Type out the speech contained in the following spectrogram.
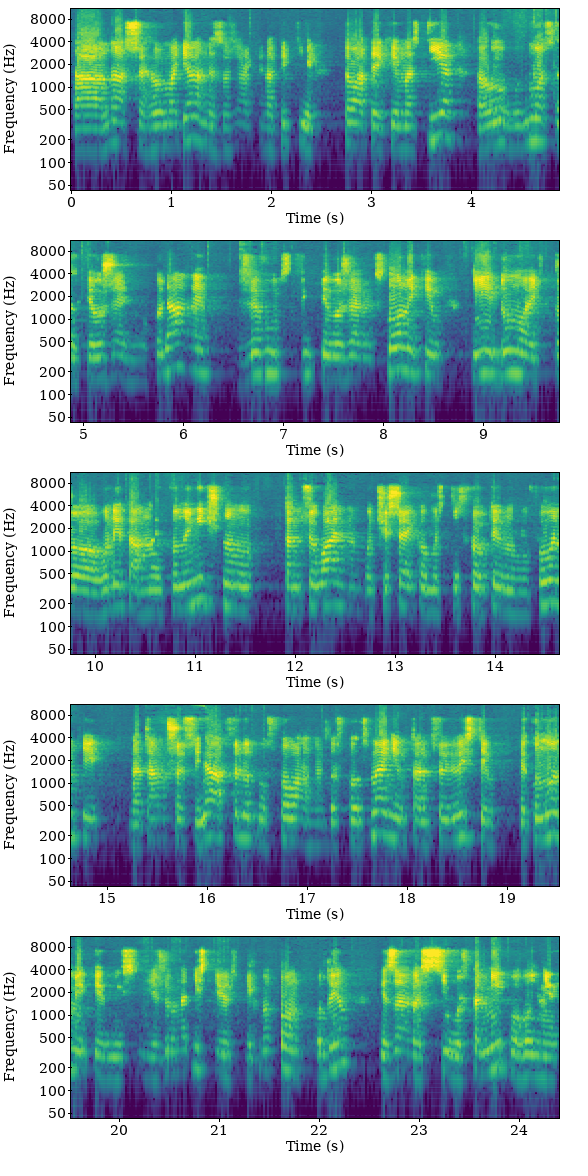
а, наші громадяни, незважаючи на такі втрати, які в нас є, вносять рожеві окуляри, живуть в світі рожевих слоників і думають, що вони там на економічному, танцювальному чи ще якомусь спортивному фронті. Там щось я абсолютно з повагою до спортсменів, танцюристів, економіків і, журналістів. всіх. На фронт один, і зараз всі остальні повинні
